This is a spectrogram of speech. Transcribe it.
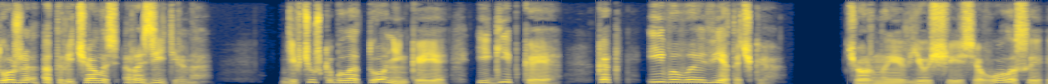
тоже отличалась разительно. Девчушка была тоненькая и гибкая, как ивовая веточка. Черные вьющиеся волосы,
